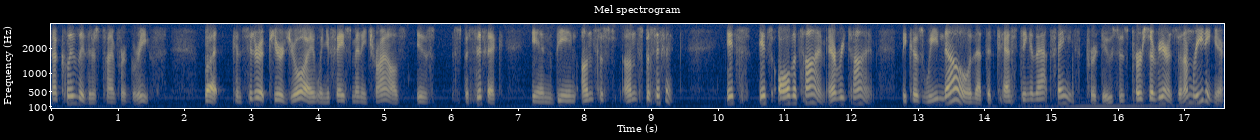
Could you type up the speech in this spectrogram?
Now, clearly, there's time for grief, but consider it pure joy when you face many trials is specific in being unsus- unspecific. It's it's all the time, every time, because we know that the testing of that faith produces perseverance. And I'm reading here:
